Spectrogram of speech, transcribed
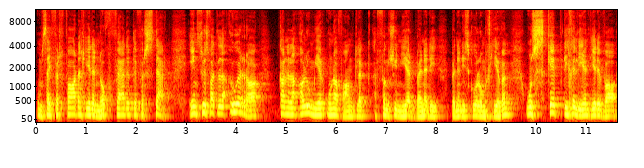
om sy vervaardighede nog verder te versterk. En soos wat hulle ouer raak, kan hulle al hoe meer onafhanklik funksioneer binne die binne die skoolomgewing. Ons skep die geleenthede waar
